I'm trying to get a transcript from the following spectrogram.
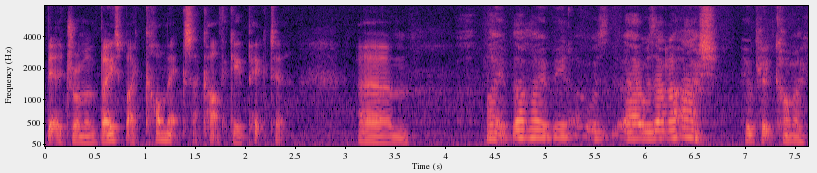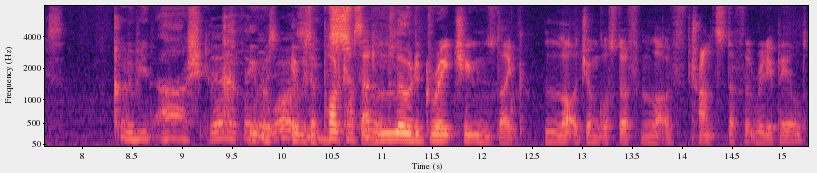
bit of drum and bass by Commix. I can't think who picked it. Um, Might that might have been was uh, was that not Ash who picked Commix? Could have been Ash. Yeah, I think it was, was. it was a podcast that had a load of great tunes, like a lot of jungle stuff and a lot of trance stuff that really appealed.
